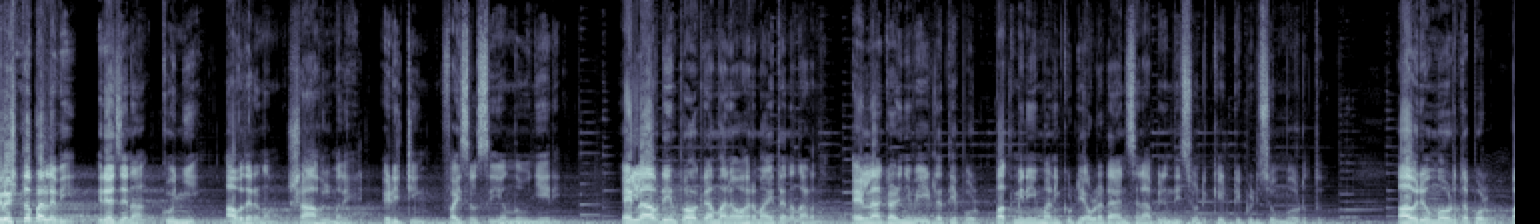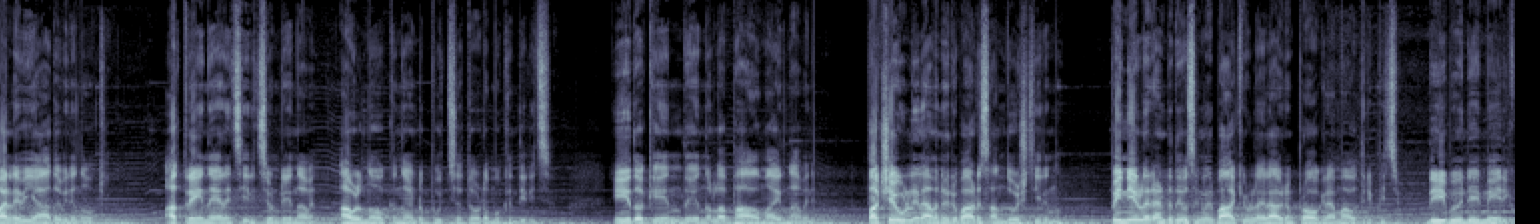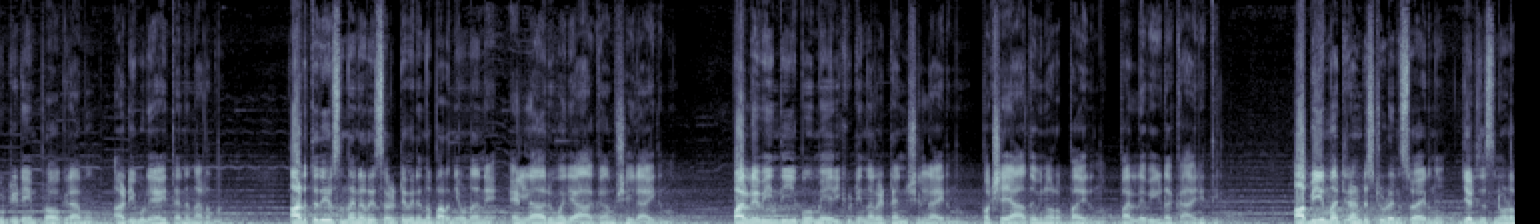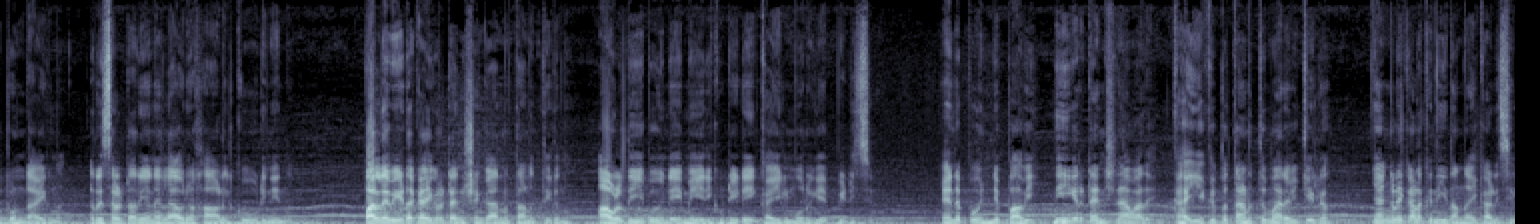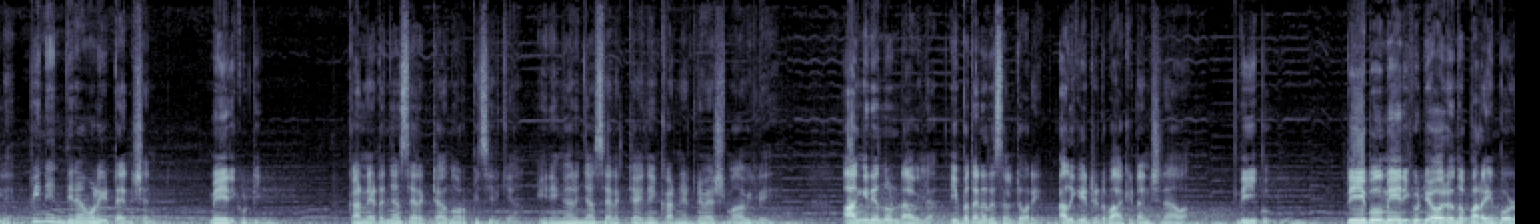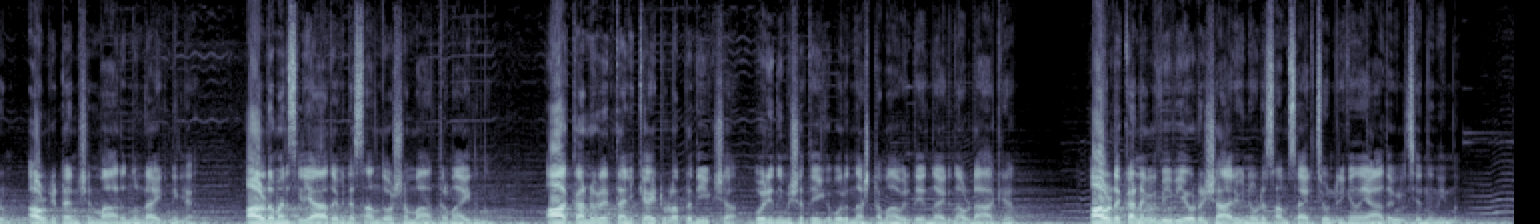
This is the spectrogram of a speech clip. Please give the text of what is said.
കൃഷ്ണ പല്ലവി രചന കുഞ്ഞി അവതരണം Shahul Malayil. Editing Faisal C M Noonhery. എല്ലാവരുടെയും പ്രോഗ്രാം മനോഹരമായി തന്നെ നടന്നു. എല്ലാം കഴിഞ്ഞ് വീട്ടിലെത്തിയപ്പോൾ പത്മിനിയും മണിക്കുട്ടി അവളുടെ ഡാൻസിനെ അഭിനന്ദിച്ചുകൊണ്ട് കെട്ടിപ്പിടിച്ച് ഉമ്മ കൊടുത്തു അവർ ഉമ്മ കൊടുത്തപ്പോൾ പല്ലവി യാദവിനെ നോക്കി. അത്രയും നേരം ചിരിച്ചുകൊണ്ടിരുന്ന അവൻ അവൾ നോക്കുന്നതുകൊണ്ട് പുച്ഛത്തോടെ മുഖം തിരിച്ചു. ഏതൊക്കെ എന്ത് എന്നുള്ള ഭാവമായിരുന്നു അവന്. പക്ഷേ ഉള്ളിൽ അവൻ ഒരുപാട് സന്തോഷിച്ചിരുന്നു. പിന്നെയുള്ള രണ്ട് ദിവസങ്ങളിൽ ബാക്കിയുള്ള എല്ലാവരും പ്രോഗ്രാം അവതരിപ്പിച്ചു. ദീപുവിന്റെയും മേരിക്കുട്ടിയുടെയും പ്രോഗ്രാമും അടിപൊളിയായി തന്നെ നടന്നു. അടുത്ത ദിവസം തന്നെ റിസൾട്ട് വരുന്ന പറഞ്ഞുകൊണ്ട് തന്നെ എല്ലാവരും വലിയ ആകാംക്ഷയിലായിരുന്നു. പല്ലവിയും ദീപവും മേരിക്കുട്ടിയും നല്ല ടെൻഷനിലായിരുന്നു. പക്ഷേ യാദവിന് ഉറപ്പായിരുന്നു പല്ലവിയുടെ കാര്യത്തിൽ. അബിയും മറ്റ് രണ്ട് സ്റ്റുഡൻസും ആയിരുന്നു ജഡ്ജസിനോടൊപ്പം ഉണ്ടായിരുന്നു റിസൾട്ട് അറിയാൻ എല്ലാവരും ഹാളിൽ കൂടി നിന്നു. പല്ലവിയുടെ കൈകൾ ടെൻഷൻ കാരണം തണുത്തിരുന്നു. അവൾ ദീപുവിന്റെയും മേരിക്കുട്ടിയുടെയും കയ്യിൽ മുറുകെ പിടിച്ചു. എന്റെ പൊന്ന് പവി നീ ഇങ്ങനെ ടെൻഷനാവാതെ കൈയൊക്കെ ഇപ്പൊ തണുത്ത് മരവിക്കല്ലോ. ഞങ്ങളെക്കാളൊക്കെ നീ നന്നായി കളിച്ചില്ലേ. പിന്നെ എന്തിനാ മോളെ ടെൻഷൻ മേരിക്കുട്ടി. കണ്ണേട്ടൻ ഞാൻ സെലക്ട് ആവുന്ന ഉറപ്പിച്ചിരിക്കുക ഇനിയെങ്ങാനും ഞാൻ സെലക്ട് ആയില്ലെങ്കിൽ കണ്ണേട്ടന് വിഷമാവില്ലേ? അങ്ങനെയൊന്നും ഉണ്ടാവില്ല. ഇപ്പൊ തന്നെ റിസൾട്ട് പറയും. അത് കേട്ടിട്ട് ബാക്കി ടെൻഷൻ ടെൻഷനാവാം ദീപു. ദീപു മേരിക്കുട്ടി ഓരോന്ന് പറയുമ്പോഴും അവൾക്ക് ടെൻഷൻ മാറുന്നുണ്ടായിരുന്നില്ല. അവളുടെ മനസ്സിൽ യാദവിന്റെ സന്തോഷം മാത്രമായിരുന്നു. ആ കണ്ണുകളിൽ തനിക്കായിട്ടുള്ള പ്രതീക്ഷ ഒരു നിമിഷത്തേക്ക് പോലും നഷ്ടമാവരുത് എന്നായിരുന്നു അവളുടെ ആഗ്രഹം. അവളുടെ കണ്ണുകൾ ബിവിയോടും ഷാരുവിനോടും സംസാരിച്ചുകൊണ്ടിരിക്കുന്ന യാദവിൽ ചെന്ന് നിന്നു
